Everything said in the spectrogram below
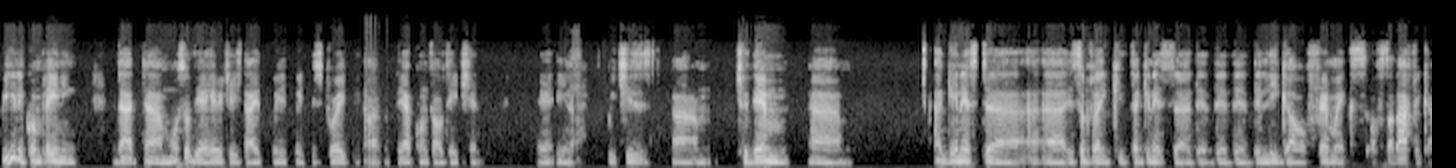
really complaining that uh, most of their heritage sites were, were destroyed without their consultation, uh, you know, which is um, to them um, against, uh, uh, it's sort of like it's against uh, the, the, the legal frameworks of South Africa.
